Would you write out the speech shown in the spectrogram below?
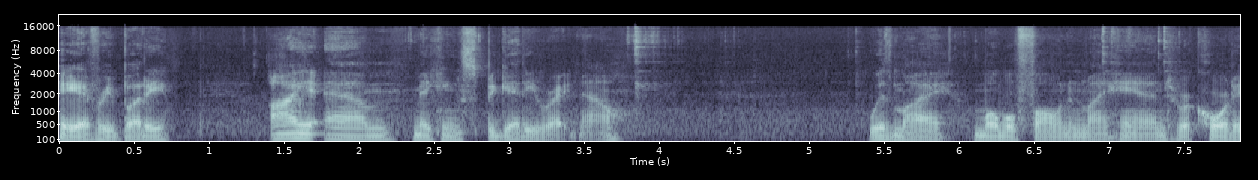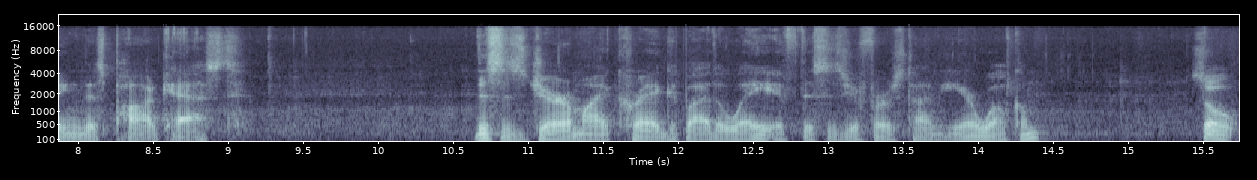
Hey everybody, I am making spaghetti right now with my mobile phone in my hand, recording this podcast. This is Jeremiah Craig, by the way. If this is your first time here, welcome. So,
